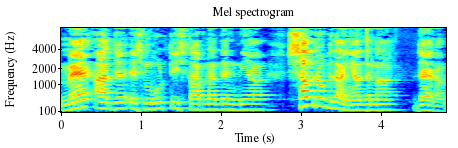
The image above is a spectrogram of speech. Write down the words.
ਮੈਂ ਅੱਜ ਇਸ ਮੂਰਤੀ ਸਥਾਪਨਾ ਦੇ ਹੁੰਦੀਆਂ ਸਭ ਨੂੰ ਵਧਾਈਆਂ ਦਿੰਦਾ, ਜੈ ਰਾਮ।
